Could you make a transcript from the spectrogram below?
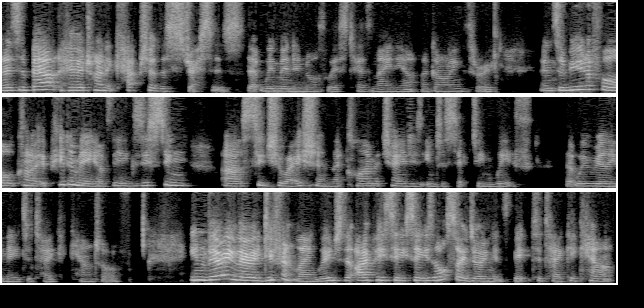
And it's about her trying to capture the stresses that women in Northwest Tasmania are going through. And it's a beautiful kind of epitome of the existing uh, situation that climate change is intersecting with that we really need to take account of. In very, very different language, the IPCC is also doing its bit to take account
